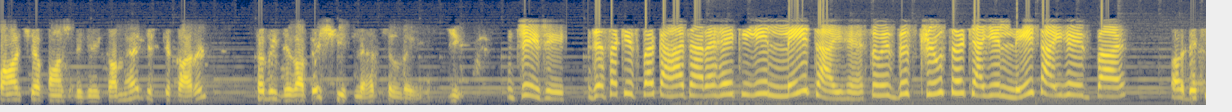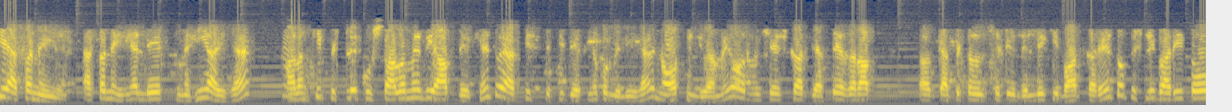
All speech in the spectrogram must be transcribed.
पाँच या पाँच डिग्री कम है जिसके कारण सभी जगह पे शीतलहर चल रही है। जी। जी जी। जैसा कि इस बार कहा जा रहा है कि ये लेट आई है। So is this true sir क्या ये लेट आई है इस बार? देखिए ऐसा नहीं है। ऐसा नहीं है। लेट नहीं आई है। हालाँकि पिछले कुछ सालों में भी आप देखें तो ऐसी स्थिति देखने को मिली है नॉर्थ इंडिया में और विशेषकर जैसे अगर आप कैपिटल सिटी दिल्ली की बात करें तो पिछली बारी तो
